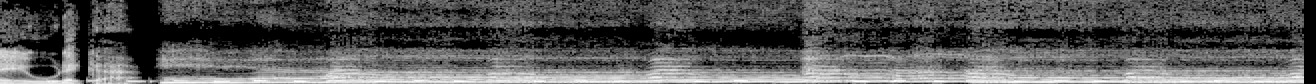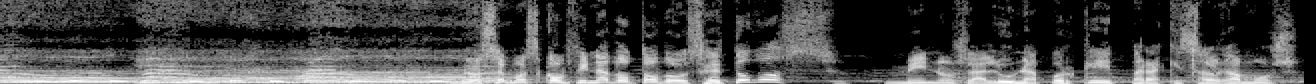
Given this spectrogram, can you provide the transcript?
Eureka. Nos hemos confinado todos, eh, todos menos la luna. ¿Por qué? Para que salgamos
